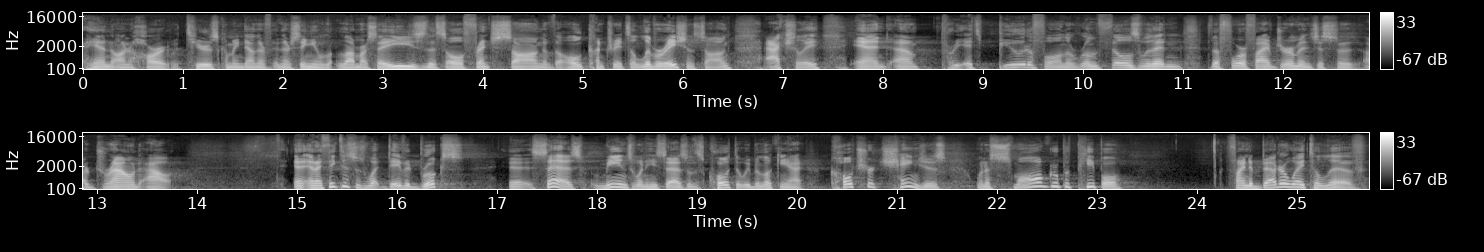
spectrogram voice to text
hand on heart, with tears coming down there, and they're singing La Marseillaise, this old French song of the old country. It's a liberation song, actually. And um, it's beautiful, and the room fills with it, and the four or five Germans just are, are drowned out. And, and I think this is what David Brooks uh, says, means when he says, with this quote that we've been looking at, culture changes when a small group of people find a better way to live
